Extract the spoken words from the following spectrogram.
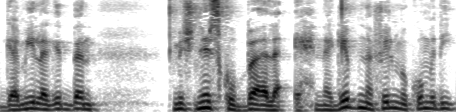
جميلة جدا. مش نسكت بقى لأ إحنا جبنا فيلم كوميدي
